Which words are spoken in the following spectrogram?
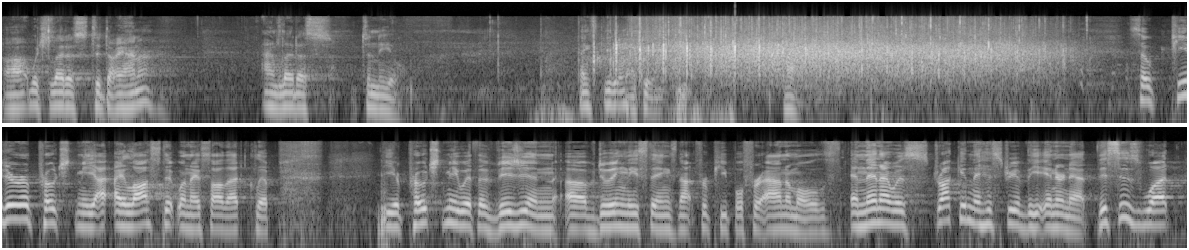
uh, which led us to Diana and led us to Neil. Thanks, Peter. Thank you. So Peter approached me. I, I lost it when I saw that clip. He approached me with a vision of doing these things not for people, for animals. And then I was struck in the history of the internet. This is what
